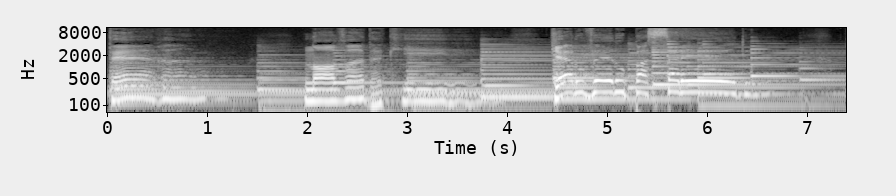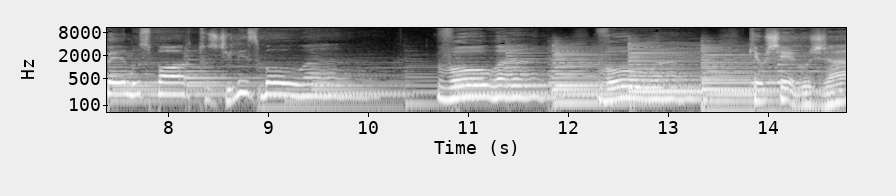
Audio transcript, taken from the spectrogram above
Terra nova daqui. Quero ver o passaredo pelos portos de Lisboa. Voa, voa, que eu chego já.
